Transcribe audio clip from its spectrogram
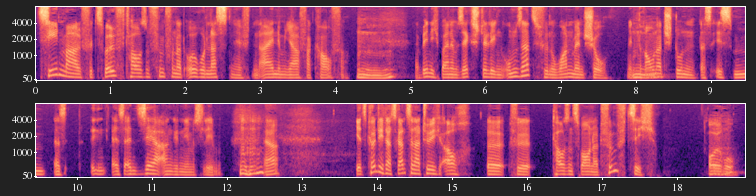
zehnmal für 12.500 Euro ein Lastenheft in einem Jahr verkaufe, mhm. Da bin ich bei einem sechsstelligen Umsatz für eine One-Man-Show mit mhm. 300 Stunden. Das ist, das ist ein sehr angenehmes Leben. Mhm. Ja. Jetzt könnte ich das Ganze natürlich auch äh, für 1250 Euro mhm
